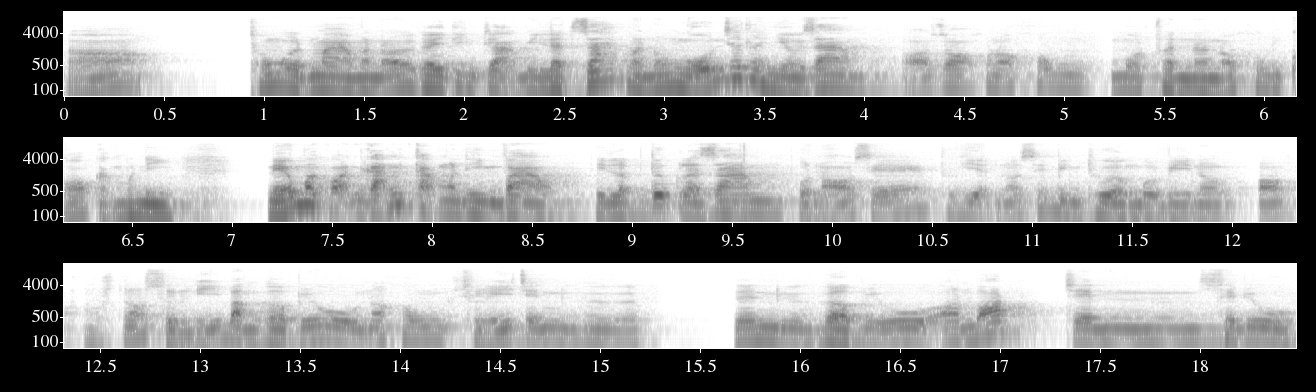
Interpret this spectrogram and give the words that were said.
đó, không mượt mà mà nó gây tình trạng bị lật rác và nó ngốn rất là nhiều RAM. Đó, do nó không, một phần là nó không có cả màn hình nếu mà các bạn gắn cặp màn hình vào thì lập tức là RAM của nó sẽ thực hiện nó sẽ bình thường bởi vì nó nó nó xử lý bằng GPU nó không xử lý trên trên GPU onboard trên CPU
